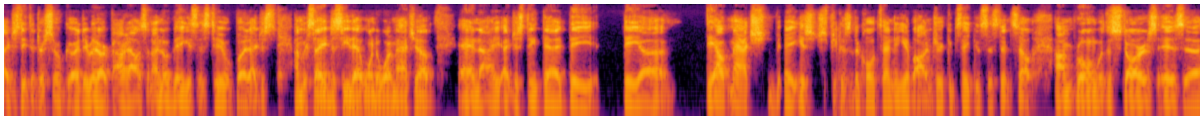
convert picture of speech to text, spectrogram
i just think that they're so good. They really are powerhouse and I know Vegas is too. But I just I'm excited to see that one to one matchup, and I I just think that they they uh they outmatch Vegas just because of the goaltending if Andre can stay consistent. So I'm rolling with the Stars as uh,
